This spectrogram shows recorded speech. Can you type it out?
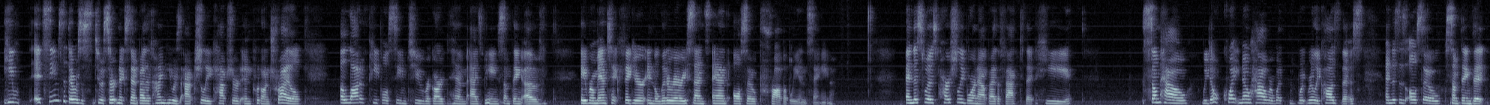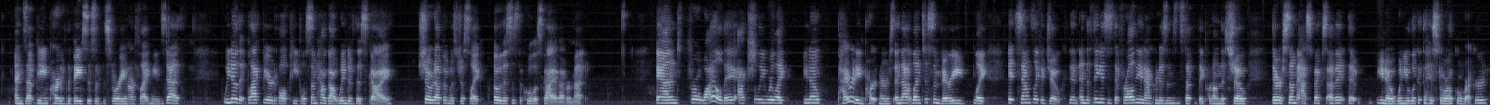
He it seems that there was a, to a certain extent by the time he was actually captured and put on trial a lot of people seem to regard him as being something of a romantic figure in the literary sense and also probably insane. And this was partially borne out by the fact that he somehow we don't quite know how or what what really caused this. And this is also something that ends up being part of the basis of the story in Our Flag Means Death, we know that Blackbeard, of all people, somehow got wind of this guy, showed up, and was just like, oh, this is the coolest guy I've ever met. And for a while, they actually were like, you know, pirating partners, and that led to some very, like, it sounds like a joke. And, and the thing is, is that for all the anachronisms and stuff that they put on this show, there are some aspects of it that, you know, when you look at the historical record,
